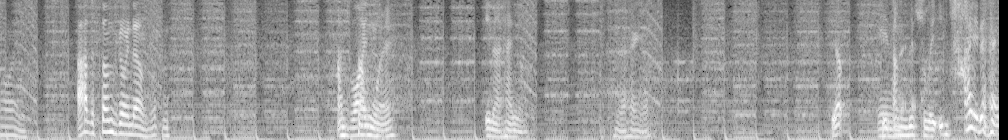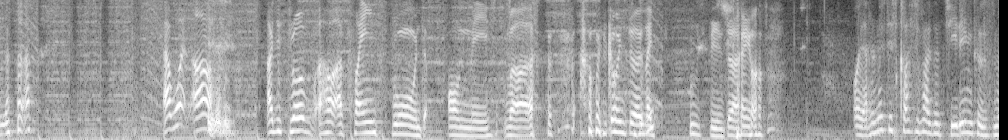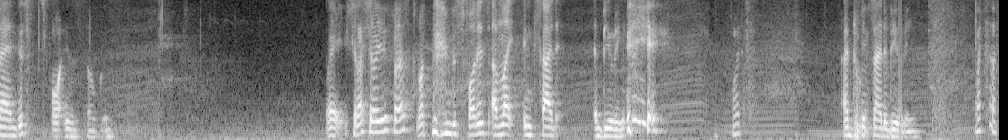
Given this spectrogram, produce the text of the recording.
Why? Ah, the sun's going down. What the? I'm blind. somewhere in a hangar. Yeah, hang on. Yep. In I'm literally inside a hangar. Ah, what? Oh, I just drove. Oh, a plane spawned on me. Well, I was going to like full speed. So hang on. Wait, I don't know if this classifies as cheating, because man, this spot is so good. Wait, should I show you first what the spot is? I'm like inside a building. What? I drove inside a building. What's this?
